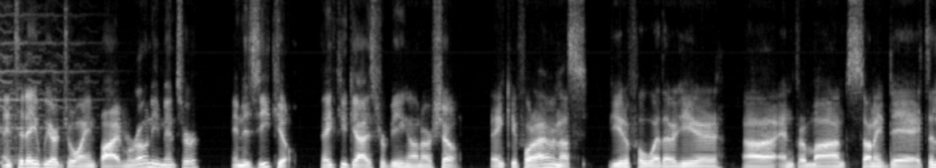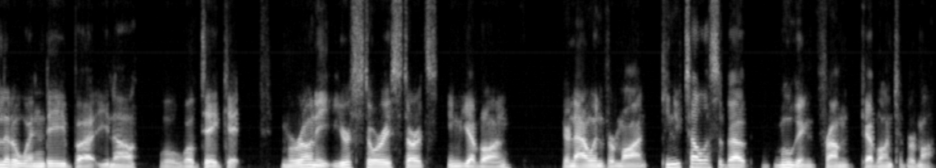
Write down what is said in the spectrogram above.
And today we are joined by Maroni Minter and Ezekiel. Thank you guys for being on our show. Thank you for having us. Beautiful weather here uh, in Vermont, sunny day. It's a little windy, but you know we'll we'll take it. Maroni, your story starts in Gabon. You're now in Vermont. Can you tell us about moving from Gabon to Vermont?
